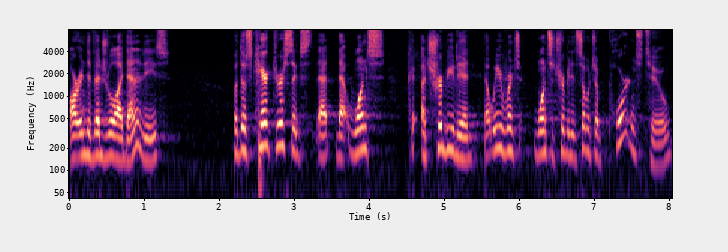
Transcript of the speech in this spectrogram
our individual identities, but those characteristics that, that once attributed, that we once attributed so much importance to,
